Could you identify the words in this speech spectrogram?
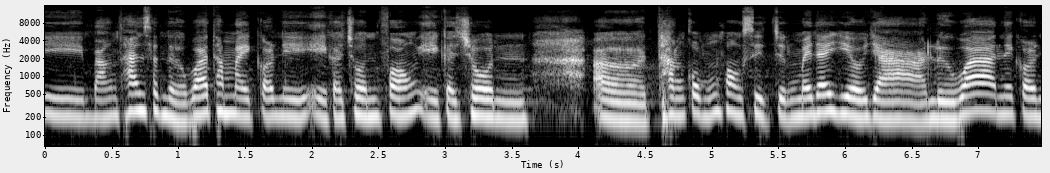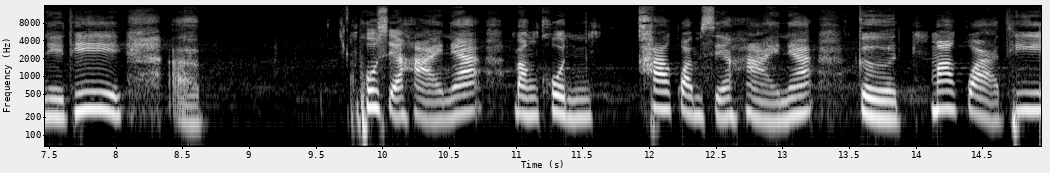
มีบางท่านเสนอว่าทำไมกรณีเอกชนฟ้องเอกชนทางกรมคุ้มครองสิทธิ์จึงไม่ได้เยียวยา หรือว่าในกรณีที่ผู้เสียหายเนี้ยบางคนค่าความเสียหายเนี้ยเกิดมากกว่าที่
